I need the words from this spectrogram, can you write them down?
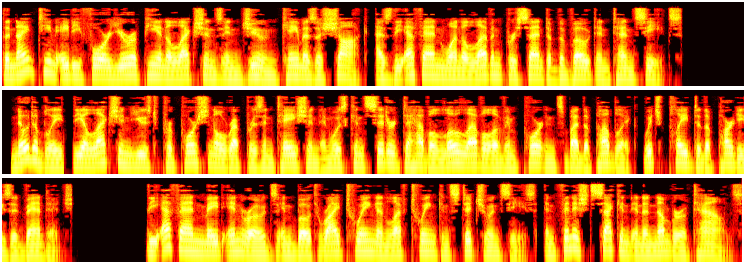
The 1984 European elections in June came as a shock, as the FN won 11% of the vote and 10 seats. Notably, the election used proportional representation and was considered to have a low level of importance by the public, which played to the party's advantage. The FN made inroads in both right-wing and left-wing constituencies, and finished second in a number of towns.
